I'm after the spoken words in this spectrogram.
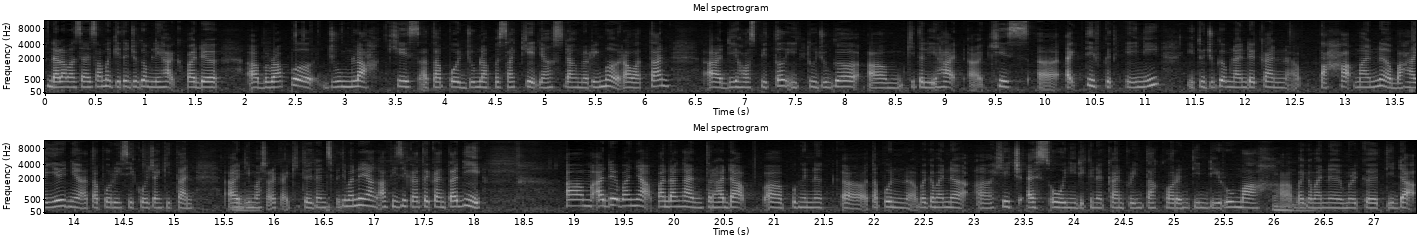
dalam masa yang sama kita juga melihat kepada uh, beberapa jumlah kes ataupun jumlah pesakit yang sedang menerima rawatan uh, di hospital. Itu juga um, kita lihat uh, kes uh, aktif ketika ini. Itu juga menandakan uh, tahap mana bahayanya ataupun risiko jangkitan uh, hmm. di masyarakat kita. Dan seperti mana yang Afizi katakan tadi um, ada banyak pandangan terhadap uh, pengena uh, ataupun bagaimana uh, HSO ini dikenakan perintah kuarantin di rumah uh, hmm. uh, bagaimana mereka tidak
